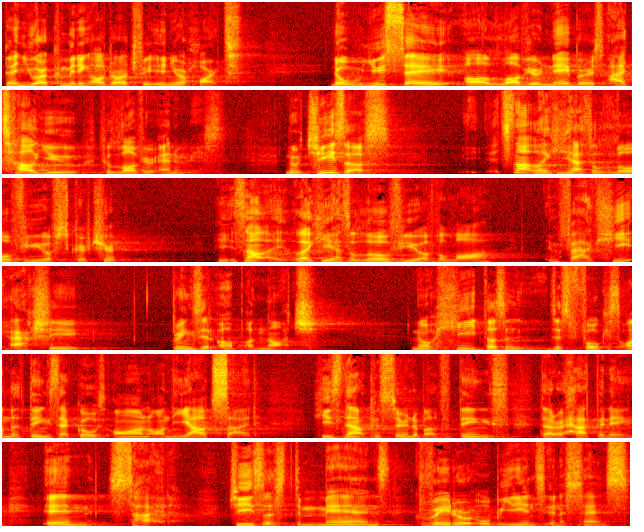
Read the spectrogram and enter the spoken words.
then you are committing adultery in your heart. No, you say uh, love your neighbors. I tell you to love your enemies. No, Jesus, it's not like he has a low view of Scripture. It's not like he has a low view of the law. In fact, he actually brings it up a notch. No, he doesn't just focus on the things that goes on on the outside. He's now concerned about the things that are happening inside. Jesus demands greater obedience in a sense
